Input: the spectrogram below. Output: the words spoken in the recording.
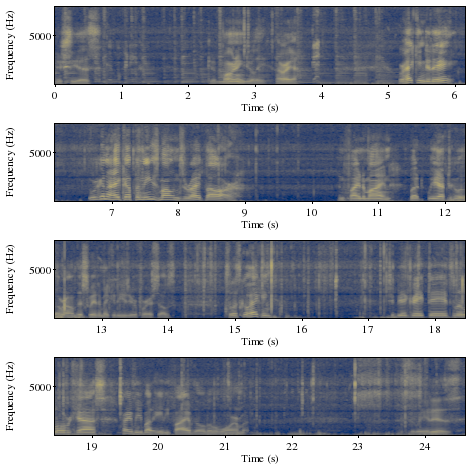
Here she is. Good morning. Good morning, Julie. How are you? Good. We're hiking today. We're gonna hike up in these mountains right there and find a mine. But we have to go around this way to make it easier for ourselves. So let's go hiking. Should be a great day. It's a little overcast. Probably be about 85 though, a little warm, but that's the way it is.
